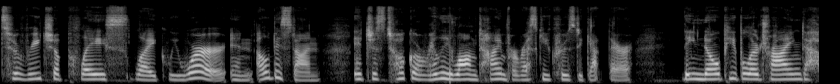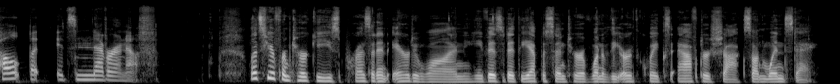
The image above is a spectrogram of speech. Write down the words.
To reach a place like we were in Elbistan, it just took a really long time for rescue crews to get there. They know people are trying to help, but it's never enough. Let's hear from Turkey's President Erdogan. He visited the epicenter of one of the earthquake's aftershocks on Wednesday.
